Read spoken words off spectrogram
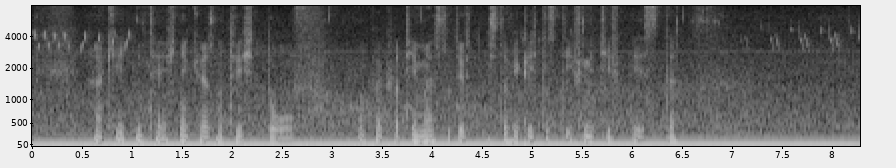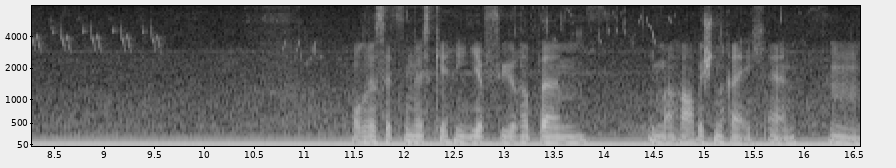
nein. Raketentechniker ist natürlich doof. Wobei Quartiermeister dürfte, ist da wirklich das definitiv Beste. Oder wir setzen ihn als Guerillaführer beim, im Arabischen Reich ein. Hm.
